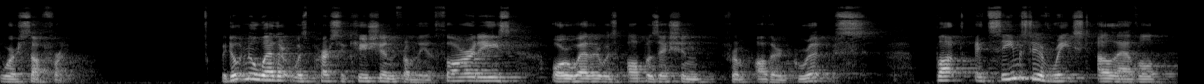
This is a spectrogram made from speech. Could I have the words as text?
were suffering. We don't know whether it was persecution from the authorities or whether it was opposition from other groups. But it seems to have reached a level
